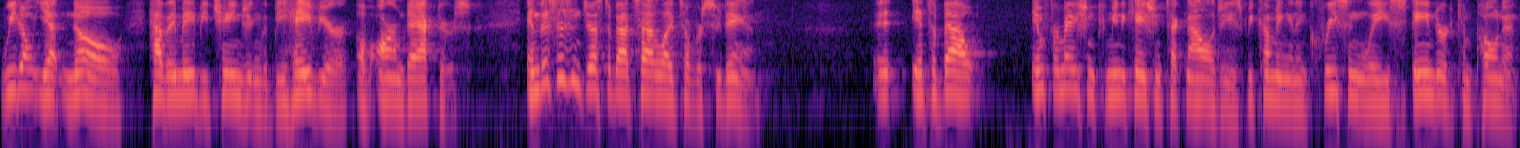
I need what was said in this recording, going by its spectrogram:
We don't yet know how they may be changing the behavior of armed actors. And this isn't just about satellites over Sudan, it, it's about information communication technologies becoming an increasingly standard component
